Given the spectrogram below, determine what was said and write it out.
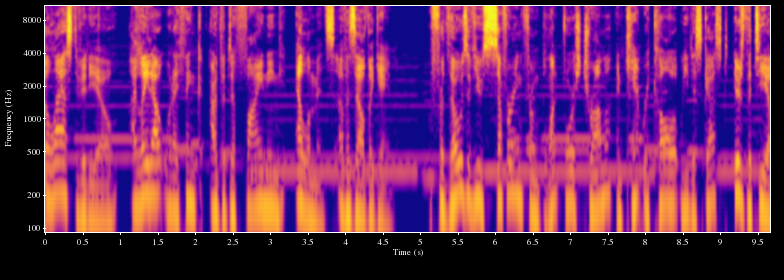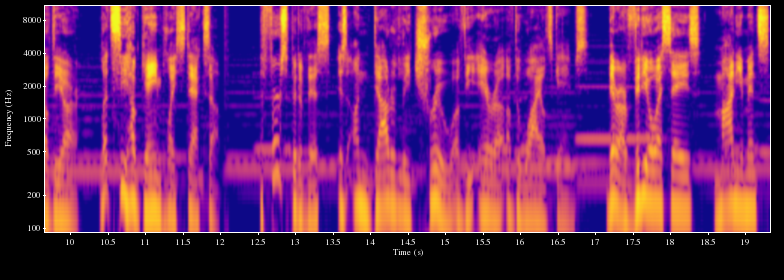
The last video, I laid out what I think are the defining elements of a Zelda game. For those of you suffering from blunt force trauma and can't recall what we discussed, here's the TLDR. Let's see how gameplay stacks up. The first bit of this is undoubtedly true of the era of the Wilds games. There are video essays, monuments,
